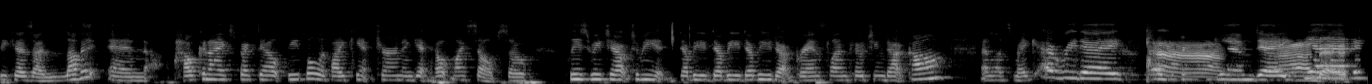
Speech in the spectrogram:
because I love it. And how can I expect to help people if I can't turn and get help myself? So please reach out to me at www.grandslamcoaching.com and let's make every day a Ah, Grand day. ah, Yay!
